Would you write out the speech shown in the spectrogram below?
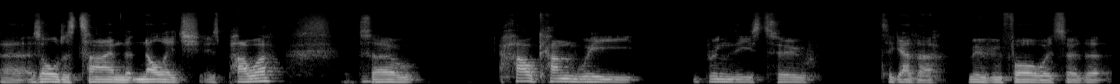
uh, as old as time that knowledge is power. So, how can we bring these two together moving forward so that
